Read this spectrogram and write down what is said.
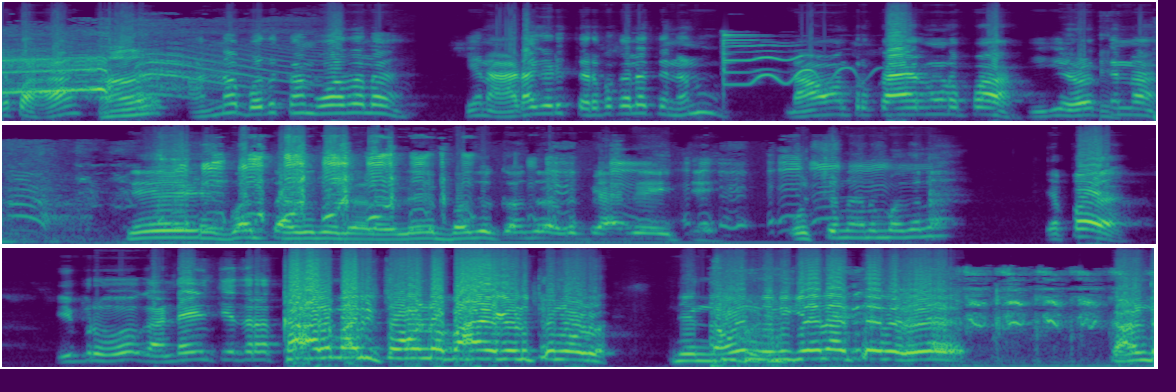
ಯಪ್ಪ ಅನ್ನ ಬದುಕಂದ್ ಹೋದಲ್ಲ. ಏನ್ ಆಡಗಡಿ ತರ್ಬೇಕಲ್ಲತ್ತೆ ನಾನು? ನಾವಂತೂ ಕಾಯಲ್ ನೋಡಪ್ಪ ಈಗ ಹೇಳ್ತೇನೆ ನಾ. ಲೇ ಗೊತ್ತಾಗುದಿಲ್ಲ ಬದುಕಂದ್ರೆ ಅದು ಬ್ಯಾರೆ ಐತೆ. ಹುಚ್ಚ ನನ್ನ ಮಗನ? ಯಪ್ಪ ಇಬ್ರು ಗಂಡ ಹೆಂಡತಿದ್ರ ಕಾಲ್ ಮಾರಿ ತಗೊಂಡ ಬಾಯಾಗ ಇಡ್ತು ನೋಡು. ನಿನ್ನ ನಾವು ನಿನಗೇನಾಗ್ತದೆ ಗಂಡ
